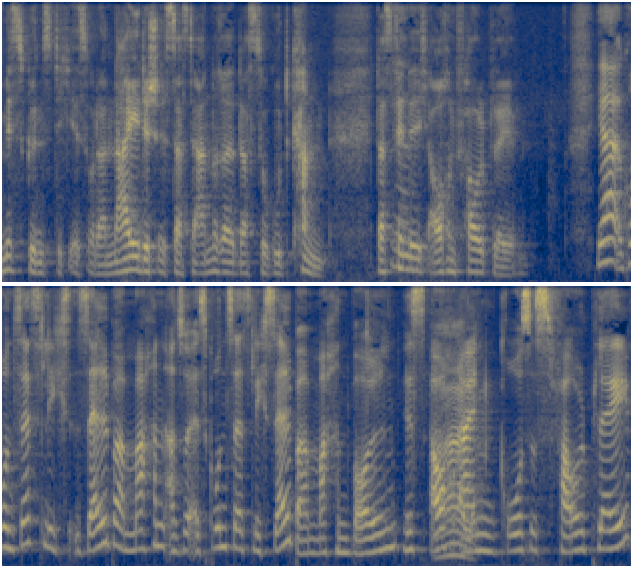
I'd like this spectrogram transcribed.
missgünstig ist oder neidisch ist, dass der andere das so gut kann. Das ja. finde ich auch ein Foulplay. Ja, grundsätzlich selber machen, also es grundsätzlich selber machen wollen, ist auch ah, ein ja. großes Foulplay.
